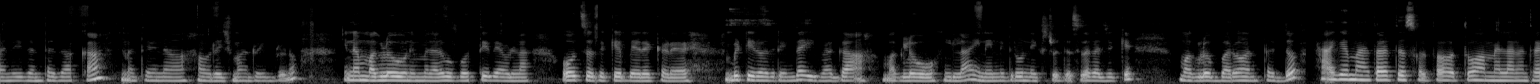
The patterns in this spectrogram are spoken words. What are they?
ಬಂದಿದ್ದಂಥದ್ದು ಅಕ್ಕ ಮತ್ತು ನಾ, ಅವ್ರ ಯಜಮಾನರು ಇಬ್ಬರು ನಮ್ಮ ಮಗಳು ನಿಮ್ಮೆಲ್ಲರಿಗೂ ಗೊತ್ತಿದೆ ಅವಳನ್ನ ಓದಿಸೋದಕ್ಕೆ ಬೇರೆ ಕಡೆ ಬಿಟ್ಟಿರೋದ್ರಿಂದ ಇವಾಗ ಮಗಳು ಇಲ್ಲ. ಇನ್ನೇನಿದ್ರು ನೆಕ್ಸ್ಟು ದಸರಾ ರಜಕ್ಕೆ ಮಗಳು ಬರೋ ಅಂಥದ್ದು. ಹಾಗೆ ಮಾತಾಡ್ತಾ ಸ್ವಲ್ಪ ಹೊತ್ತು ಆಮೇಲೆ ನಂತರ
